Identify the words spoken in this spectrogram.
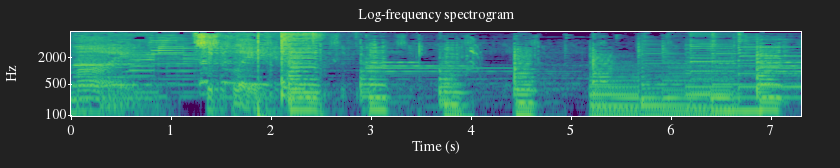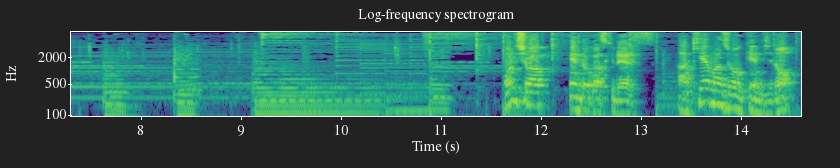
こんにちは、遠藤和樹です。秋山条件時の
